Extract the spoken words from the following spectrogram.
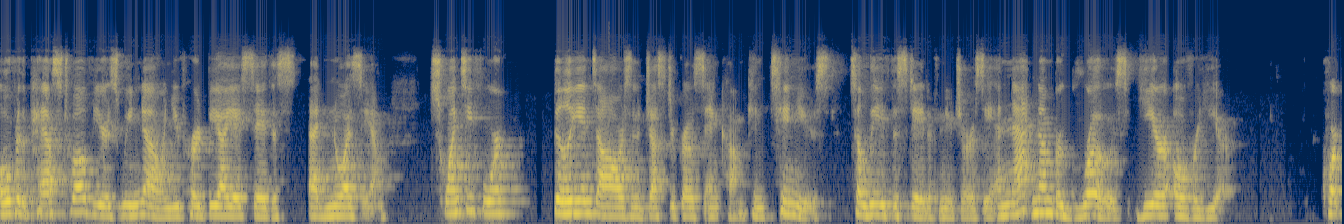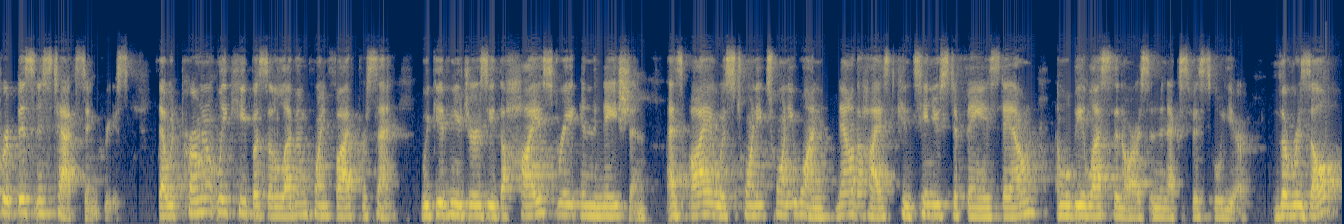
Over the past 12 years, we know, and you've heard BIA say this ad nauseum, $24 billion in adjusted gross income continues to leave the state of New Jersey, and that number grows year over year. Corporate business tax increase that would permanently keep us at 11.5% would give New Jersey the highest rate in the nation, as Iowa's 2021, now the highest, continues to phase down and will be less than ours in the next fiscal year. The result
